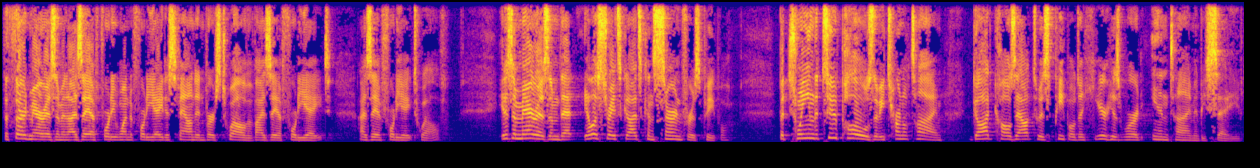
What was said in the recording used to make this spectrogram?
The third merism in Isaiah 41 to 48 is found in verse 12 of Isaiah 48. Isaiah 48 12. It is a merism that illustrates God's concern for his people. Between the two poles of eternal time, God calls out to his people to hear his word in time and be saved.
